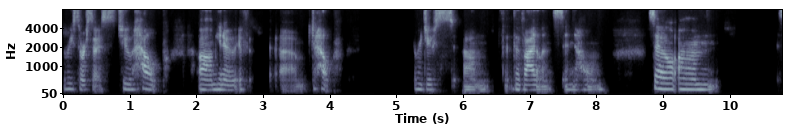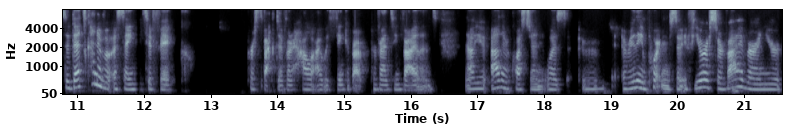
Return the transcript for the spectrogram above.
resources to help, um, you know, if um, to help reduce um, the, the, violence in the home. So, um, so that's kind of a, scientific perspective on how I would think about preventing violence. Now, your other question was really important. So, if you're a survivor and you're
